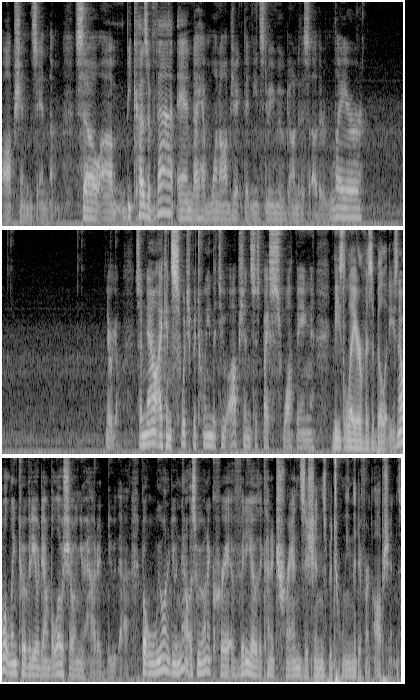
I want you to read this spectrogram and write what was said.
options in them. So um, because of that, and I have one object that needs to be moved onto this other layer, there we go. So now I can switch between the two options just by swapping these layer visibilities. Now we'll link to a video down below showing you how to do that. But what we want to do now is we want to create a video that kind of transitions between the different options.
